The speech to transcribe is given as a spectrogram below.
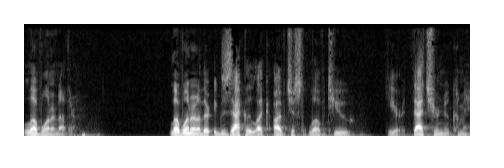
Love one another. Love one another exactly like I've just loved you here. That's your new command.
